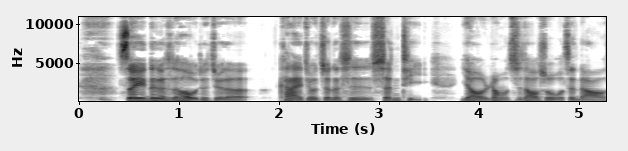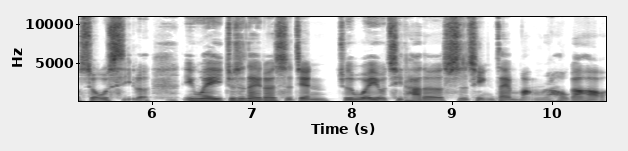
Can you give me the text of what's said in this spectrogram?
所以那个时候我就觉得，看来就真的是身体要让我知道说我真的要休息了，因为就是那一段时间，就是我也有其他的事情在忙，然后刚好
